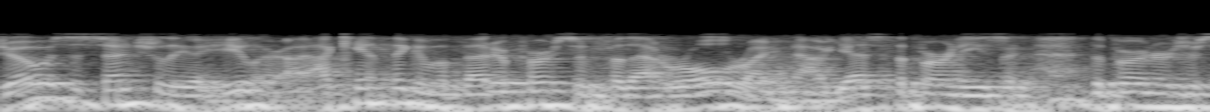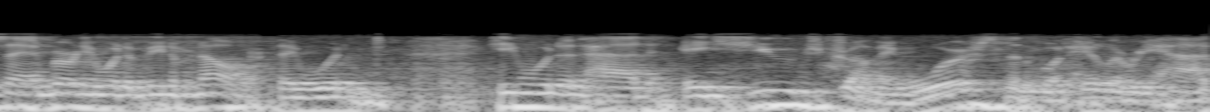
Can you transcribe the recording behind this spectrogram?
Joe is essentially a healer. I, I, can't think of a better person for that role right now. Yes, the Bernies, the Berners are saying Bernie would have beat him. No, they wouldn't. He would have had a huge drubbing, worse than what Hillary had,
